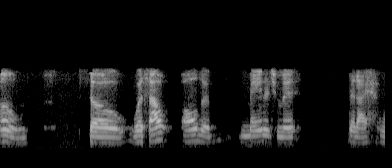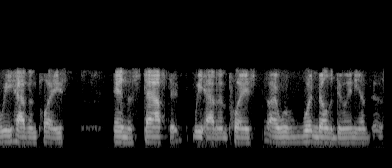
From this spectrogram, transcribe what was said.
own. So without all the management that I we have in place and the staff that we have in place, I w- wouldn't be able to do any of this.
